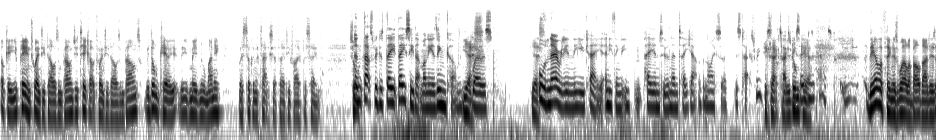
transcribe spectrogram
okay, you're paying £20,000, you take out £20,000, we don't care that you've made no money, we're still going to tax you 35%. So, and that's because they, they see that money as income, Yes. whereas yes. ordinarily in the UK, anything that you pay into and then take out of an ISA is tax free. Exactly, tax don't savings care. accounts. the other thing as well about that is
